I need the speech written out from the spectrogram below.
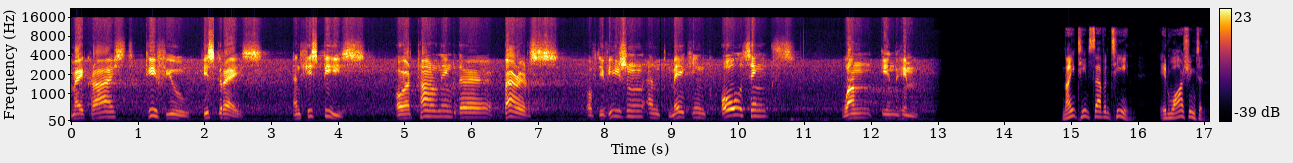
May Christ give you his grace and his peace, overturning the barriers of division and making all things one in him. 1917. In Washington,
